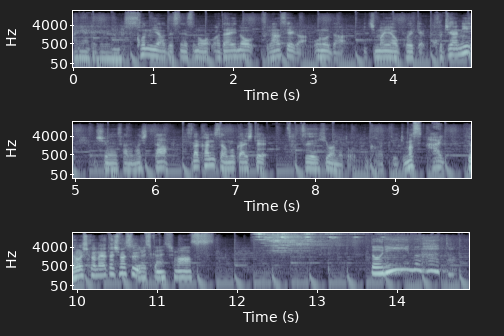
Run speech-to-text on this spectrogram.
ありがとうございます。今夜はですねその話題のフランス映画「小野田1万夜を超えて」こちらに主演されました津田寛治さんをお迎えして撮影秘話などを伺っていきます。はい。よよろしくお願いいたします。ろしくお願いします。ドリームハート。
